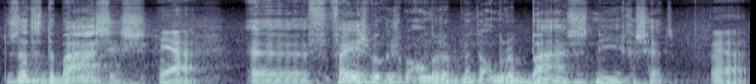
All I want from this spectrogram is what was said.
Dus dat is de basis. ja, Eh, Facebook is op andere, met een andere basis neergezet. ja.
